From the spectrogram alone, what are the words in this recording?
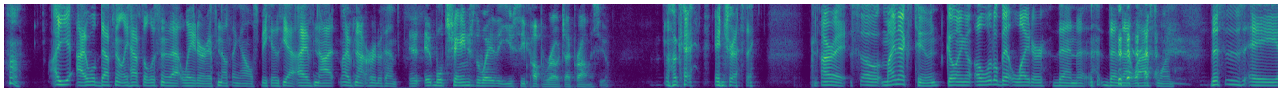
Huh. I I will definitely have to listen to that later, if nothing else, because yeah, I've not I've not heard of him. It it will change the way that you see Papa Roach, I promise you. Okay, interesting. All right, so my next tune, going a little bit lighter than than that last one. This is a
